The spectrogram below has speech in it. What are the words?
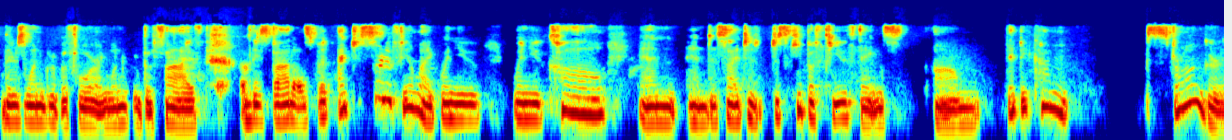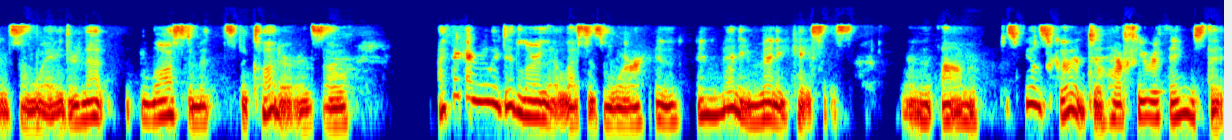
There's one group of four and one group of five of these bottles. But I just sort of feel like when you when you call and and decide to just keep a few things, um, they become stronger in some way. They're not lost amidst the clutter. And so I think I really did learn that less is more in in many many cases. And um, just feels good to have fewer things that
